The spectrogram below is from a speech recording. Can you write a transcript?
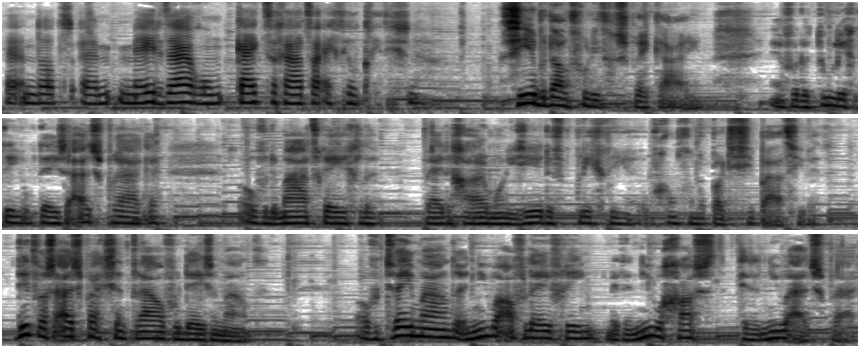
En dat mede daarom kijkt de Raad daar echt heel kritisch naar. Zeer bedankt voor dit gesprek, Karin. En voor de toelichting op deze uitspraken over de maatregelen bij de geharmoniseerde verplichtingen op grond van de participatiewet. Dit was Uitspraak Centraal voor deze maand. Over twee maanden een nieuwe aflevering met een nieuwe gast en een nieuwe uitspraak.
